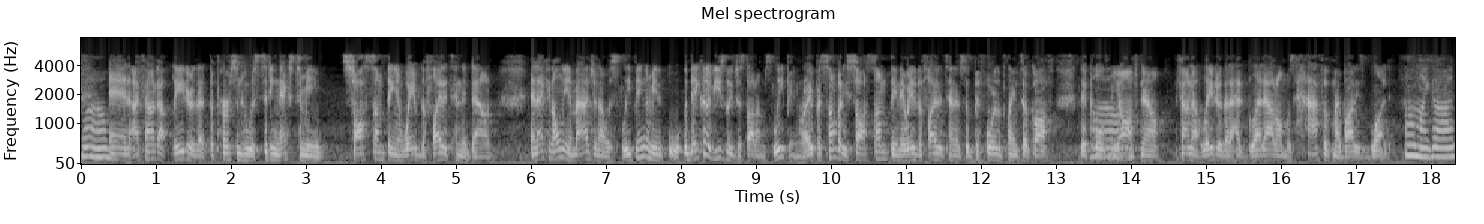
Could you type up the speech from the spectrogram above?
Wow. And I found out later that the person who was sitting next to me saw something and waved the flight attendant down. And I can only imagine I was sleeping. I mean, they could have easily just thought I'm sleeping, right? But somebody saw something. They waved the flight attendant. So before the plane took off, they pulled wow. me off. Now, I found out later that I had bled out almost half of my body's blood. Oh my God.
